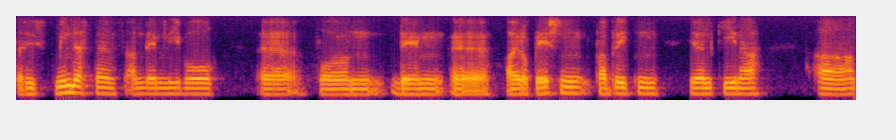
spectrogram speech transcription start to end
das ist mindestens an dem Niveau äh, von den äh, europäischen Fabriken hier in China, äh,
